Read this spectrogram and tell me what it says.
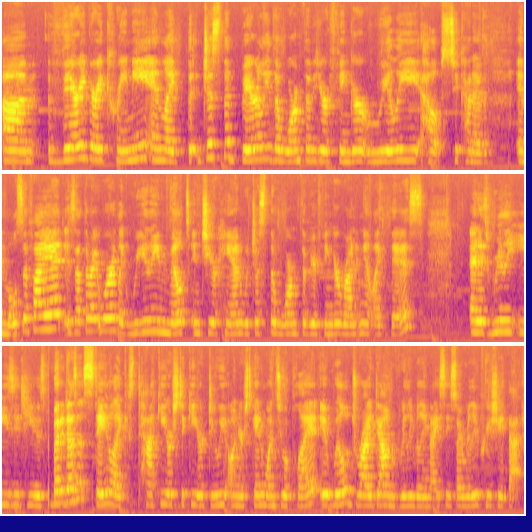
um, very, very creamy and like the, just the barely the warmth of your finger really helps to kind of emulsify it. Is that the right word? Like really melt into your hand with just the warmth of your finger running it like this and it's really easy to use but it doesn't stay like tacky or sticky or dewy on your skin once you apply it. It will dry down really really nicely so I really appreciate that.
